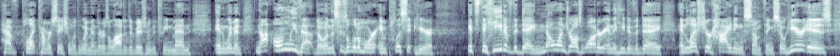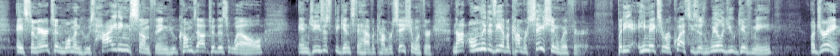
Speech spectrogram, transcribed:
have polite conversation with women. There was a lot of division between men and women. Not only that, though, and this is a little more implicit here, it's the heat of the day. No one draws water in the heat of the day unless you're hiding something. So here is a Samaritan woman who's hiding something who comes out to this well and Jesus begins to have a conversation with her. Not only does he have a conversation with her, but he, he makes a request. He says, Will you give me a drink?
